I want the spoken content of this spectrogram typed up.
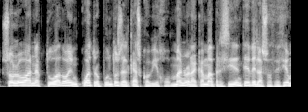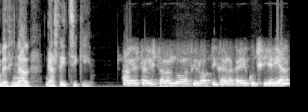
solo han actuado en cuatro puntos del casco viejo. Manu Aracama, presidente de la Asociación Vecinal Gasteiz-Chiqui. Han estado instalando la fibra óptica en la calle Cuchillería,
